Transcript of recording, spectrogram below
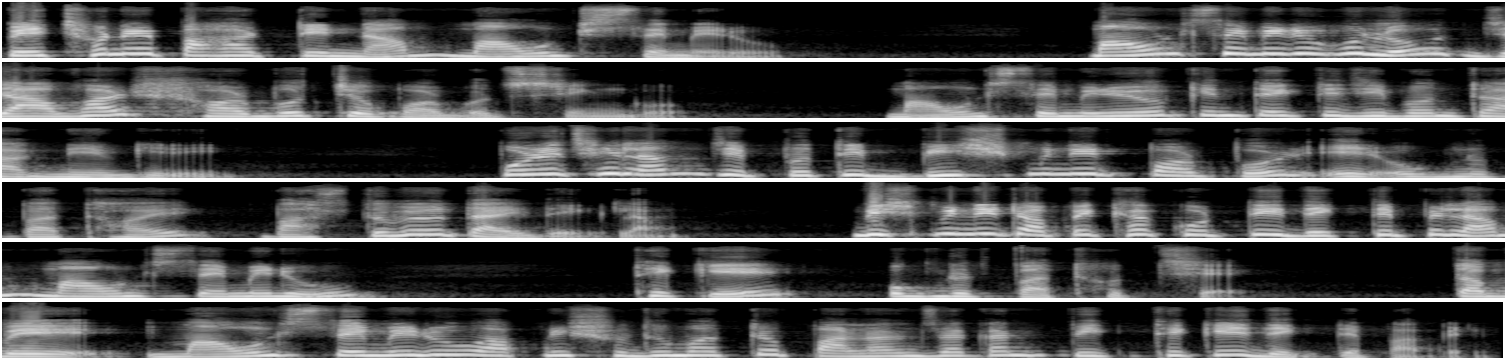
পেছনের পাহাড়টির নাম মাউন্ট সেমেরু। মাউন্ট সেমেরু হলো জাভার সর্বোচ্চ পর্বতশৃঙ্গ। মাউন্ট সেমেরুও কিন্তু একটি জীবন্ত আগ্নেয়গিরি। পড়েছিলাম যে প্রতি বিশ মিনিট পর পর এর অগ্নুৎপাত হয়। বাস্তবেও তাই দেখলাম। বিশ মিনিট অপেক্ষা করতেই দেখতে পেলাম মাউন্ট সেমেরু থেকে অগ্নুৎপাত হচ্ছে। তবে মাউন্ট সেমেরু আপনি শুধুমাত্র পালানজাকান পিক থেকেই দেখতে পাবেন।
